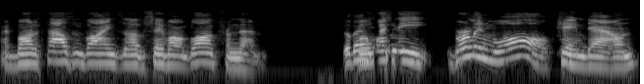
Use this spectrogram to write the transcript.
I bought a thousand vines of Sauvignon Blanc from them. So then, But when the Berlin Wall came down,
